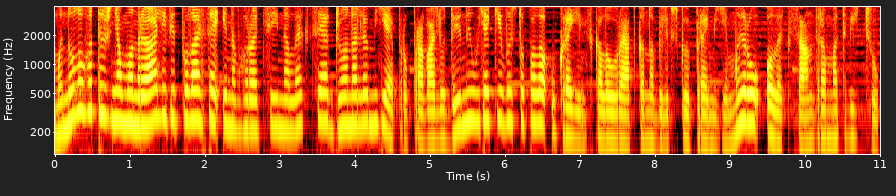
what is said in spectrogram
Минулого тижня в Монреалі відбулася інавгураційна лекція Джона Льом'є про права людини, у якій виступила українська лауреатка Нобелівської премії миру Олександра Матвійчук.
